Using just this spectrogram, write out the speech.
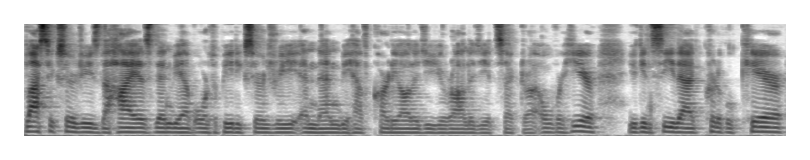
plastic surgery is the highest. Then we have orthopedic surgery, and then we have cardiology, urology, etc. Over here, you can see that critical care,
